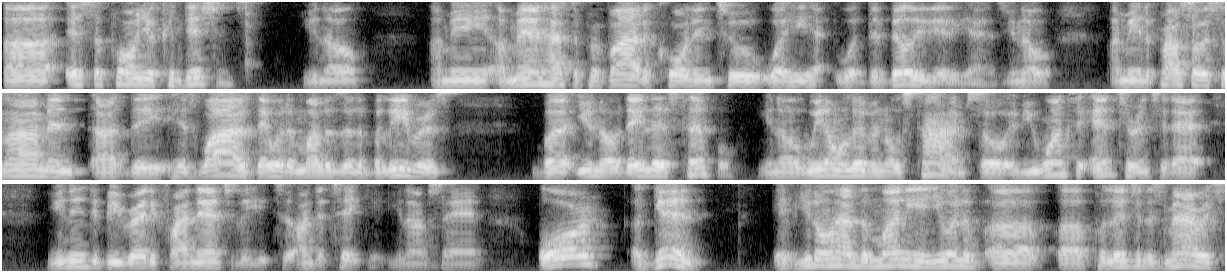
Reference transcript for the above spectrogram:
uh, it's upon your conditions. You know, I mean, a man has to provide according to what he what the ability that he has. You know, I mean, the Prophet Islam and uh, the his wives they were the mothers of the believers, but you know they live simple. You know, we don't live in those times. So if you want to enter into that, you need to be ready financially to undertake it. You know what I'm saying? Or again, if you don't have the money and you're in a, a, a polygynous marriage,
